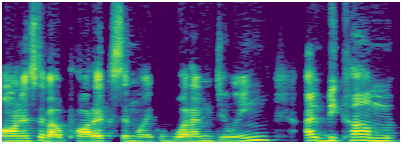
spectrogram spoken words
honest about products and like what I'm doing, I've become,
